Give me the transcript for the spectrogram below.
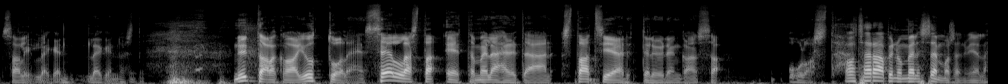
salilegendosta. Nyt alkaa juttu olemaan sellaista, että me lähdetään statsijäähdyttelyiden kanssa ulos. Oletko sä raapinut meille semmoisen vielä?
